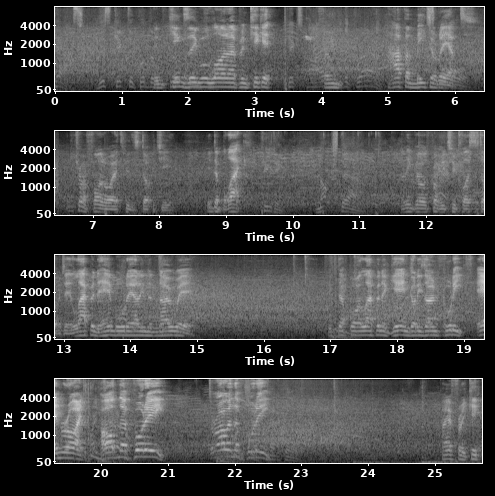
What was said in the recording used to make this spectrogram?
Cats. This kick to put and Kingsley will line up and kick it from half a metre out. I'm try and find a way through the stoppage here. Into black. Keating knocks down. I think I was probably too close to stoppage there. Lappin handballed out into nowhere. Picked up by Lappin again. Got his own footy. Enright holding the footy. Throwing the footy. Pay a free kick.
